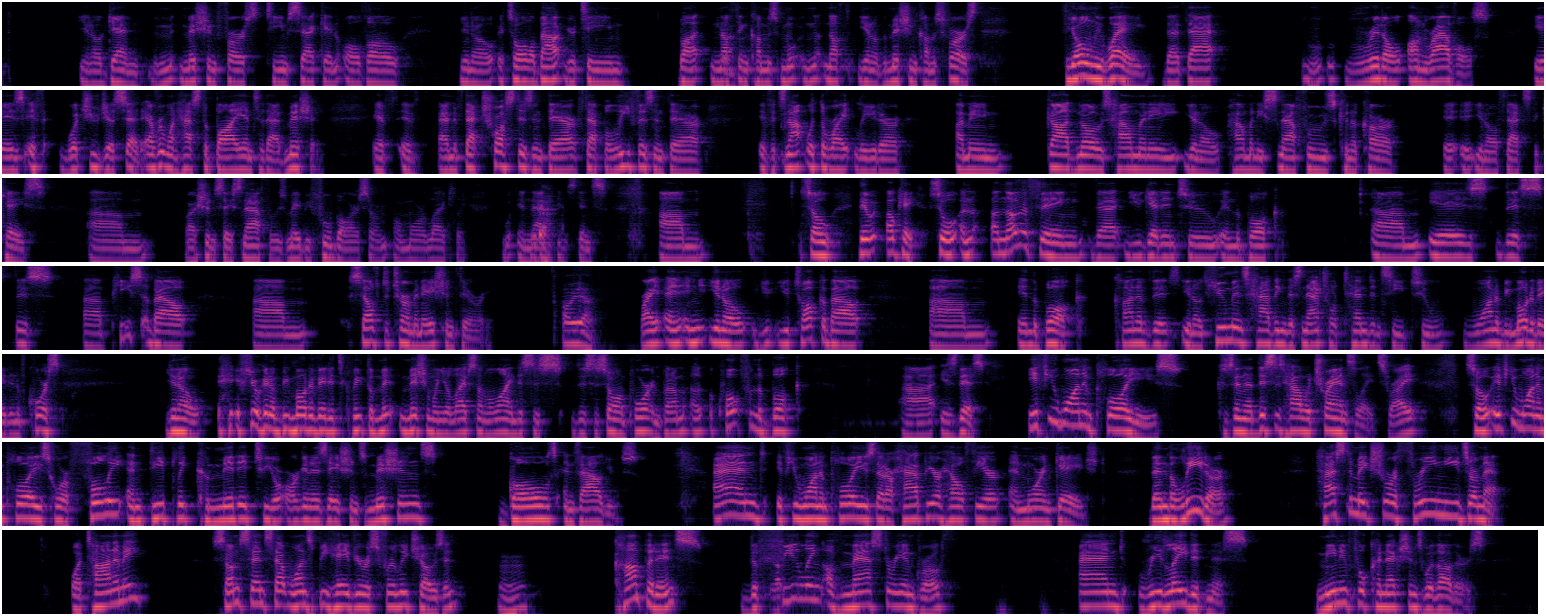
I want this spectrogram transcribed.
you know, again, the mission first, team second. Although, you know, it's all about your team but nothing yeah. comes more nothing you know the mission comes first the only way that that riddle unravels is if what you just said, everyone has to buy into that mission. If if and if that trust isn't there, if that belief isn't there, if it's not with the right leader, I mean, God knows how many you know how many snafus can occur, you know, if that's the case. Um, or I shouldn't say snafus, maybe fubars are, are more likely in that yeah. instance. Um, so there, okay. So an, another thing that you get into in the book um, is this this uh, piece about um, self determination theory. Oh yeah, right. And and you know you you talk about um, in the book kind of this you know humans having this natural tendency to want to be motivated. And of course, you know if you're going to be motivated to complete the mission when your life's on the line, this is this is so important. But I'm, a, quote from the book uh, is this: If you want employees because then this is how it translates, right? So if you want employees who are fully and deeply committed to your organization's missions, goals, and values, and if you want employees that are happier, healthier, and more engaged, then the leader has to make sure three needs are met autonomy, some sense that one's behavior is freely chosen, mm-hmm. competence, the yep. feeling of mastery and growth, and relatedness, meaningful connections with others.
